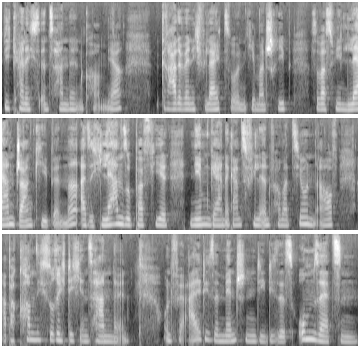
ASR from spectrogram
wie kann ich ins Handeln kommen, ja? Gerade wenn ich vielleicht so, jemand schrieb, sowas wie ein Lernjunkie bin, ne? Also ich lerne super viel, nehme gerne ganz viele Informationen auf, aber komme nicht so richtig ins Handeln. Und für all diese Menschen, die dieses Umsetzen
